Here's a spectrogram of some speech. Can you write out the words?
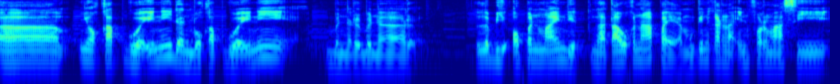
uh, nyokap gue ini dan bokap gue ini bener-bener lebih open minded nggak tahu kenapa ya. Mungkin karena informasi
